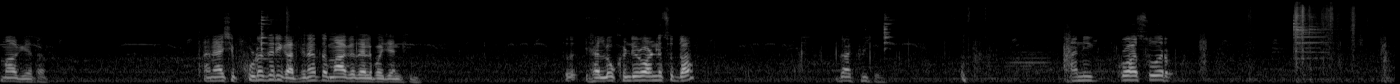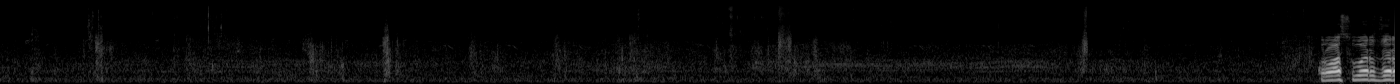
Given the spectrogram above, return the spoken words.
माग येतात. आणि अशी पुढं जरी घातली ना तर मागं जायला पाहिजे आणखी तर ह्या लोखंडी रॉडने सुद्धा दाखवितो. आणि क्रॉसवर क्रॉसवर जर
